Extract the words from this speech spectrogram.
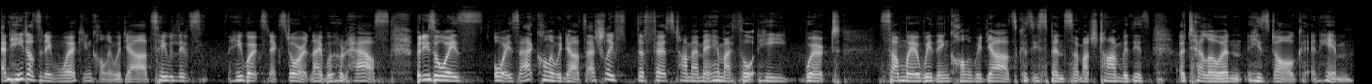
and he doesn't even work in Collingwood Yards. He lives he works next door at Neighbourhood House, but he's always always at Collingwood Yards. Actually, the first time I met him, I thought he worked somewhere within Collingwood Yards because he spends so much time with his Otello and his dog and him.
